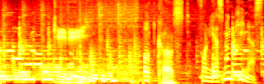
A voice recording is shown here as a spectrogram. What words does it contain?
GDI Podcast. Von Jasmin Kienast.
